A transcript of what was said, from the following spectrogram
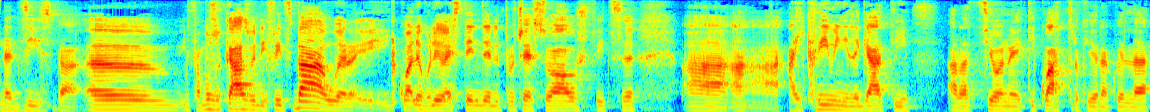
nazista. Eh, il famoso caso di Fritz Bauer, il quale voleva estendere il processo Auschwitz a, a, ai crimini legati all'azione T4, che era quella,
